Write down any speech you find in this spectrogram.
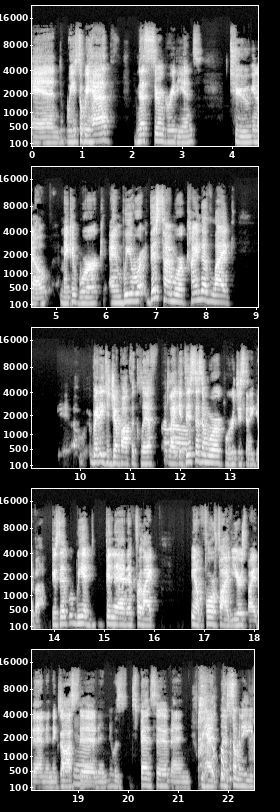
and we so we had necessary ingredients to you know make it work. And we were this time we were kind of like ready to jump off the cliff. Like if oh. this doesn't work we're just going to give up. Because it, we had been at it for like you know four or five years by then and exhausted and it was expensive and we had you know, so many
